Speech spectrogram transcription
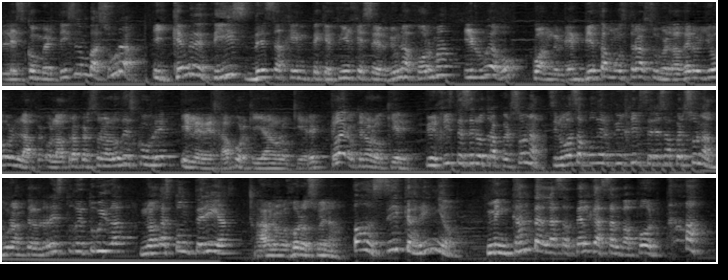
les convertís en basura. ¿Y qué me decís de esa gente que finge ser de una forma y luego, cuando empieza a mostrar su verdadero yo, la, o la otra persona lo descubre y le deja porque ya no lo quiere? Claro que no lo quiere. Fingiste ser otra persona. Si no vas a poder fingir ser esa persona durante el resto de tu vida, no hagas tonterías. A lo mejor os suena. Oh, sí, cariño. Me encantan las acelgas al vapor.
